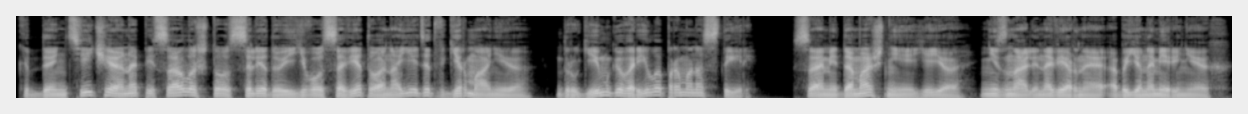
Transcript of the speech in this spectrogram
К Дентиче она писала, что, следуя его совету, она едет в Германию. Другим говорила про монастырь. Сами домашние ее не знали, наверное, об ее намерениях.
